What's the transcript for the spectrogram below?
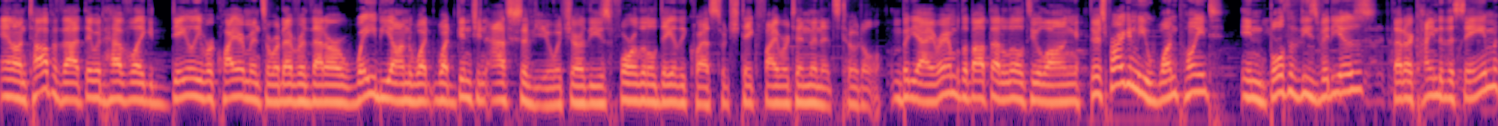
And on top of that, they would have like daily requirements or whatever that are way beyond what, what Genshin asks of you, which are these four little daily quests, which take 5 or 10 minutes total. But yeah, I rambled about that a little too long. There's probably gonna be one point in both of these videos that are kind of the same,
